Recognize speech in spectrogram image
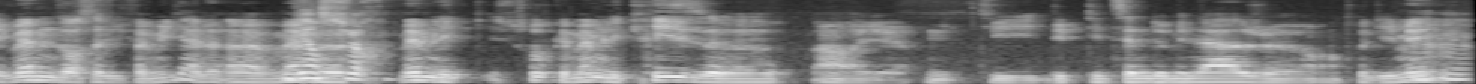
et même dans sa vie familiale. Euh, même, Bien sûr. Euh, même les, je trouve que même les crises, euh, ah, il y a des, petits, des petites scènes de ménage euh, entre guillemets. Mm -hmm.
